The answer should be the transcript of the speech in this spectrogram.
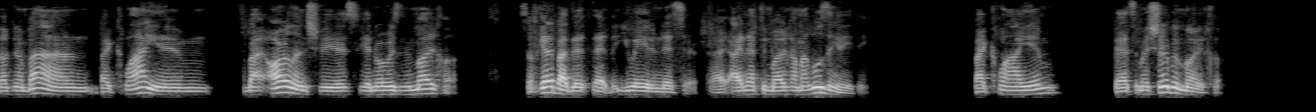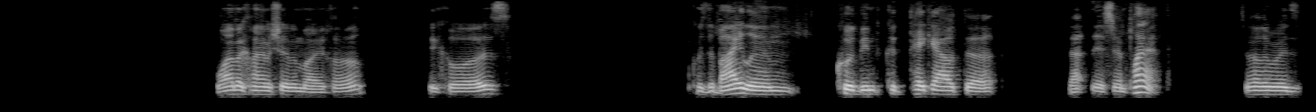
So by klayim by Arlen Shvius, he had no reason to meicha. So forget about that, that, you ate an Isser. Right? I didn't have to moich, I'm not losing anything. By Klayim, that's why my Shurban Moicha. Why by Klayim Shurban Moicha? Because because the Bailim could be could take out the that Isser and plant. So in other words,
